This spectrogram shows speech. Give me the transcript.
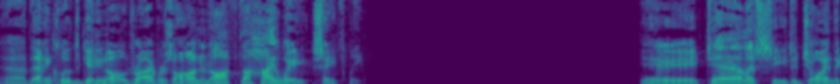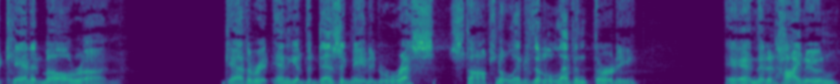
Uh, that includes getting all drivers on and off the highway safely. Hey, yeah, let's see. To join the Cannonball Run, gather at any of the designated rest stops no later than 11:30, and then at high noon,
